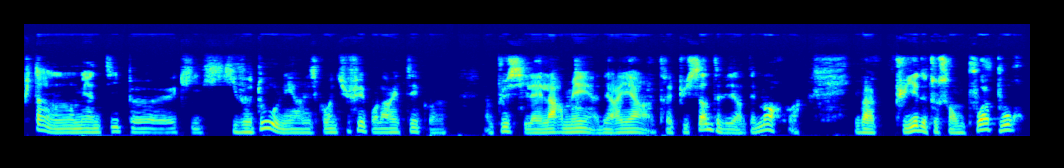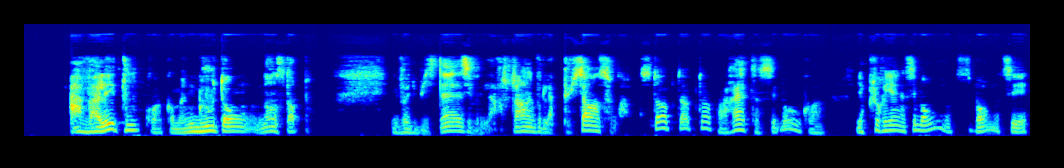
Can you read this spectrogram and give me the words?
Putain, on met un type euh, qui, qui veut tout. Comment tu fais pour l'arrêter, quoi? En plus, il a l'armée derrière très puissante. Est mort, quoi. Il va appuyer de tout son poids pour avaler tout, quoi, comme un glouton non-stop. Il veut du business, il veut de l'argent, il veut de la puissance. Stop, stop, stop, arrête, c'est bon, quoi. Il n'y a plus rien, c'est bon, c'est bon. C'est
